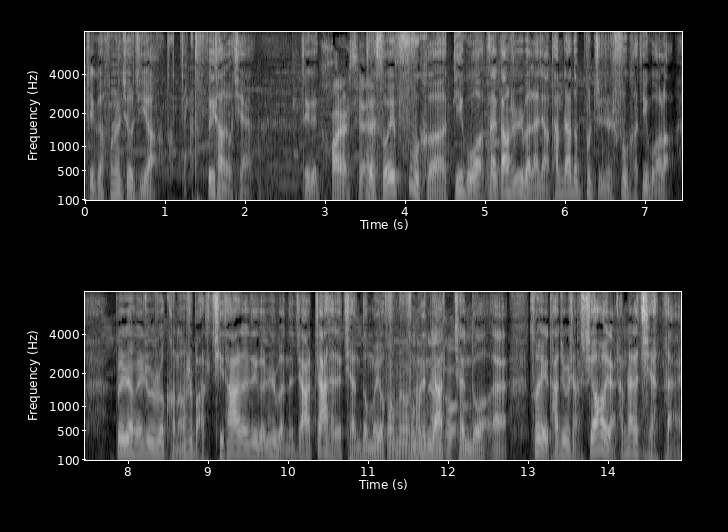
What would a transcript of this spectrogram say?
这个丰臣秀吉啊，他家非常有钱，这个花点钱。对，所谓富可敌国，在嗯当时日本来讲，他们家都不仅仅是富可敌国了，被认为就是说可能是把其他的这个日本的家加起来的钱都没有丰臣家钱多，哎，所以他就是想消耗一点他们家的钱财，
